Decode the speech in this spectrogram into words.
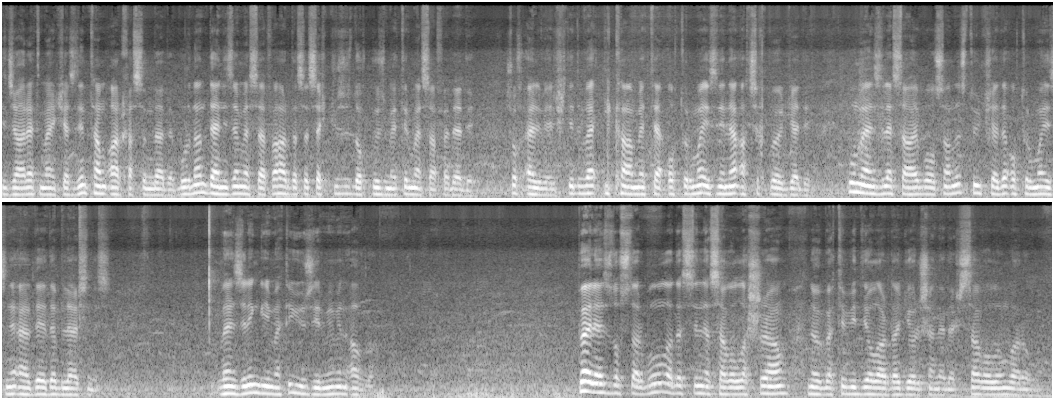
ticarət mərkəzinin tam arxasındadır. Buradan dənizə məsafə hardasa 800-900 metr məsafədədir. Çox əlverişlidir və iqamətə, oturma izninə açıq bölgədir. Bu mənzilə sahib olsanız Türkiyədə oturma izni əldə edə bilərsiniz. Mənzilin qiyməti 120 min avro. Bəli əziz dostlar, bununla da sizinlə sağollaşıram. Növbəti videolarda görüşənədək sağ olun, var olun.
